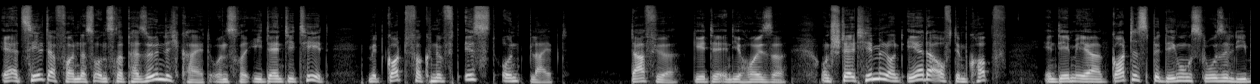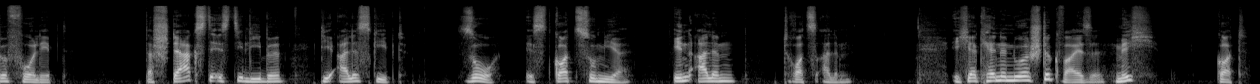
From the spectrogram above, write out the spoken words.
Er erzählt davon, dass unsere Persönlichkeit, unsere Identität mit Gott verknüpft ist und bleibt. Dafür geht er in die Häuser und stellt Himmel und Erde auf dem Kopf, indem er Gottes bedingungslose Liebe vorlebt. Das Stärkste ist die Liebe, die alles gibt. So ist Gott zu mir, in allem, trotz allem. Ich erkenne nur stückweise mich, Gott.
